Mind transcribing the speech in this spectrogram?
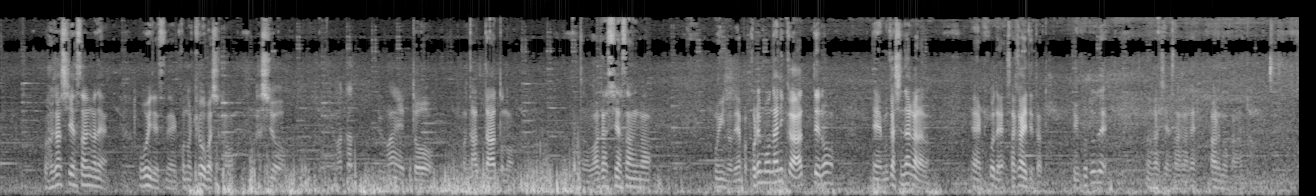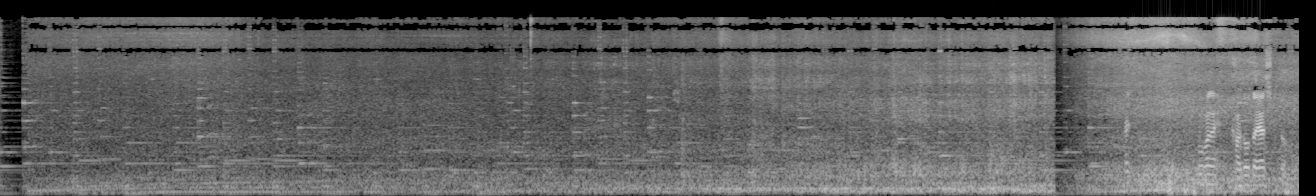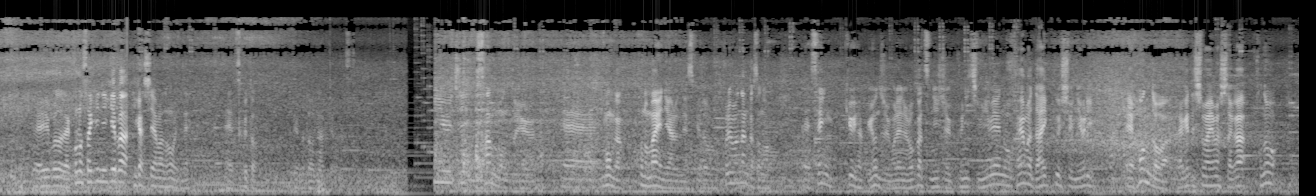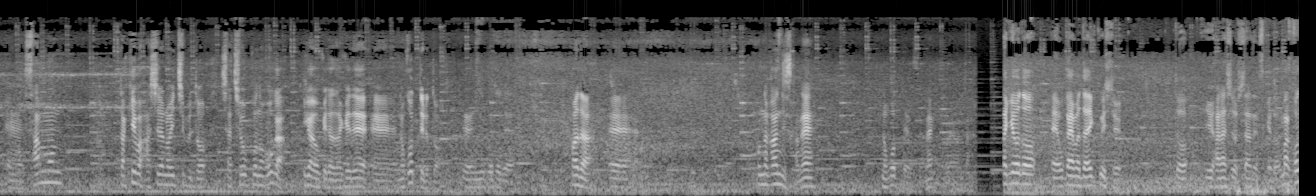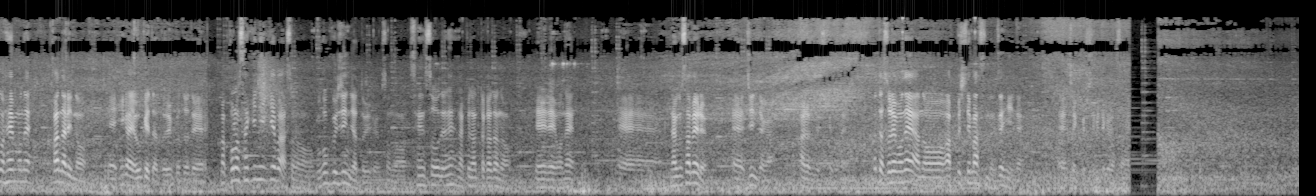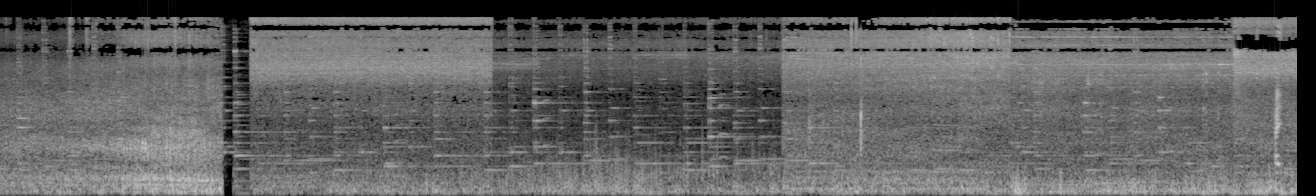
和菓子屋さんがね多いですね。この京橋の橋を渡る前と渡った後の和菓子屋さんが多いのでやっぱこれも何かあっての、えー、昔ながらの、えー、ここで栄えてたということで和菓子屋さんがねあるのかなと。門田屋敷ということでこの先に行けば東山の方にねえー、つくということになっております。有寺三門という、えー、門がこの前にあるんですけどこれはなんかその、えー、1945年の6月29日未明の岡山大空襲により、えー、本堂は焼けてしまいましたがこの、えー、三門だけは柱の一部とシャチホコの尾が被害を受けただけで、えー、残っているということでまだ、えー、こんな感じですかね。残ってるんですよねこれまた先ほど、えー、岡山大空襲という話をしたんですけど、まあ、この辺もねかなりの被害を受けたということで、まあ、この先に行けばその護国神社というその戦争でね亡くなった方の霊霊をね、えー、慰める、え、神社があるんですけどね。またそれもねあのアップしてますんでぜひね、え、チェックしてみてください。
